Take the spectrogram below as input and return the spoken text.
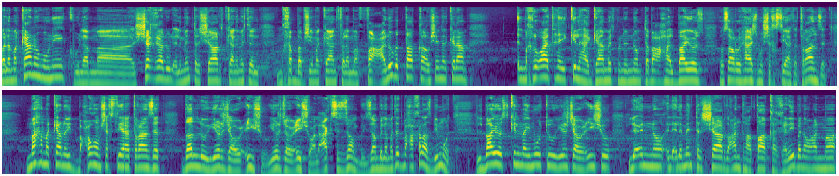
فلما كانوا هونيك ولما شغلوا ال Elemental Shard كان مثل مخبى بشي مكان فلما فعلوه بالطاقة أو شيء من الكلام المخلوقات هاي كلها قامت من النوم تبعها البايوز وصاروا يهاجموا شخصيات ترانزيت مهما كانوا يذبحوهم شخصيات ترانزيت ضلوا يرجعوا يعيشوا يرجعوا يعيشوا على عكس الزومبي. الزومبي لما تذبحه خلاص بيموت. البايوس كل ما يموتوا يرجعوا يعيشوا لأنه ال Elemental Shard عندها طاقة غريبة نوعا ما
